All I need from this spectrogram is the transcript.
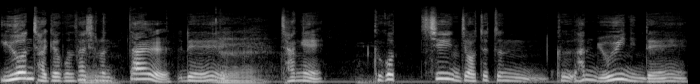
유연 자격은 사실은 딸의 네. 장애 그것 이 이제 어쨌든 그 한 요인인데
